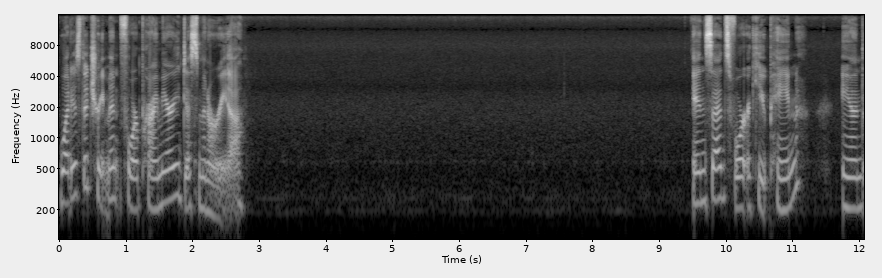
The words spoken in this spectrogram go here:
What is the treatment for primary dysmenorrhea? NSAIDs for acute pain, and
